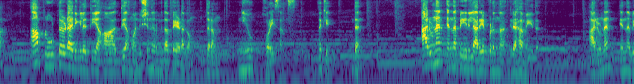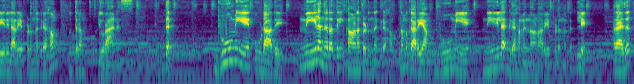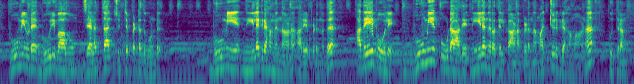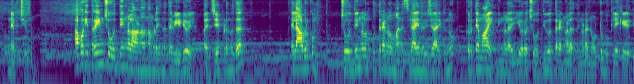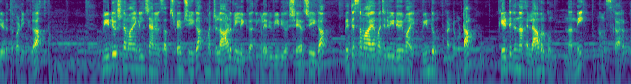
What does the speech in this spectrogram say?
ആ പ്ലൂട്ടോയുടെ അരികിലെത്തിയ ആദ്യ മനുഷ്യനിർമ്മിത പേടകം ഉത്തരം New Horizons. Okay then Arunan എന്ന പേരിൽ അറിയപ്പെടുന്ന ഗ്രഹം ഏത്? അരുണൻ എന്ന പേരിൽ അറിയപ്പെടുന്ന ഗ്രഹം ഉത്തരം യുറാനസ്. ദെൻ ഭൂമിയെ കൂടാതെ നീല നിറത്തിൽ കാണപ്പെടുന്ന ഗ്രഹം. നമുക്കറിയാം ഭൂമിയെ നീല ഗ്രഹം എന്നാണ് അറിയപ്പെടുന്നത് അല്ലേ അതായത് ഭൂമിയുടെ ഭൂരിഭാഗവും ജലത്താൽ ചുറ്റപ്പെട്ടതുകൊണ്ട്. ഭൂമിയെ നീലഗ്രഹം എന്നാണ് അറിയപ്പെടുന്നത്. അതേപോലെ ഭൂമിയെ കൂടാതെ നീല നിറത്തിൽ കാണപ്പെടുന്ന മറ്റൊരു ഗ്രഹമാണ് പുത്രം നെപ്റ്റ്യൂൺ. അപ്പോൾ ഇത്രയും ചോദ്യങ്ങളാണ് നമ്മൾ ഇന്നത്തെ വീഡിയോയിൽ പരിചയപ്പെടുന്നത്. എല്ലാവർക്കും ചോദ്യങ്ങളും ഉത്തരങ്ങളും മനസ്സിലായി എന്ന് വിചാരിക്കുന്നു. കൃത്യമായി നിങ്ങൾ ഈ ഓരോ ചോദ്യോത്തരങ്ങൾ നിങ്ങളുടെ നോട്ട് ബുക്കിലേക്ക് എഴുതിയെടുത്ത് പഠിക്കുക. വീഡിയോ ഇഷ്ടമായെങ്കിൽ ചാനൽ സബ്സ്ക്രൈബ് ചെയ്യുക. മറ്റുള്ള ആളുകളിലേക്ക് നിങ്ങൾ ഈ ഒരു വീഡിയോ ഷെയർ ചെയ്യുക. വ്യത്യസ്തമായ മറ്റൊരു വീഡിയോയുമായി വീണ്ടും കണ്ടുമുട്ടാം. കേട്ടിരുന്ന എല്ലാവർക്കും നന്ദി നമസ്കാരം.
